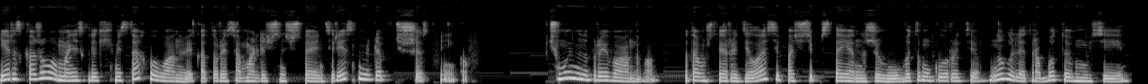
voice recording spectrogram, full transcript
Я расскажу вам о нескольких местах в Иванове, которые сама лично считаю интересными для путешественников. Почему именно про Иваново? Потому что я родилась и почти постоянно живу в этом городе, много лет работаю в музее.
